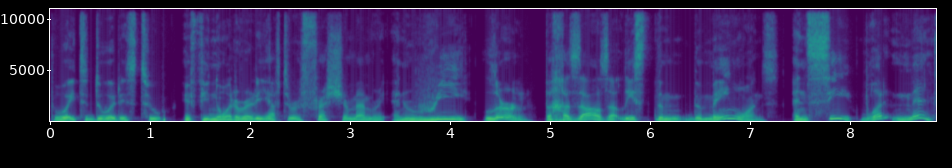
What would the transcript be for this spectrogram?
The way to do it is to, if you know it already, you have to refresh your memory and relearn the Chazals, at least the, the main ones, and see what it meant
